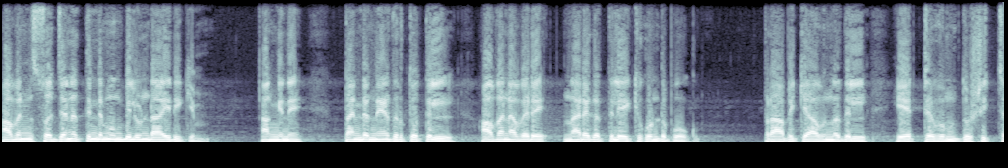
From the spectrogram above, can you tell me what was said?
അവൻ സ്വജനത്തിന്റെ മുമ്പിലുണ്ടായിരിക്കും അങ്ങനെ തന്റെ നേതൃത്വത്തിൽ അവൻ അവരെ നരകത്തിലേക്ക് കൊണ്ടുപോകും പ്രാപിക്കാവുന്നതിൽ ഏറ്റവും ദുഷിച്ച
